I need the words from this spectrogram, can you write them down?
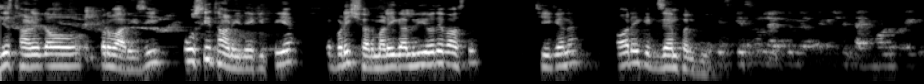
ਜਿਸ ਥਾਣੇ ਦਾ ਉਹ ਪ੍ਰਭਾਰੀ ਸੀ ਉਸੇ ਥਾਣੇ ਨੇ ਕੀਤੀ ਹੈ। ਇਹ ਬੜੀ ਸ਼ਰਮ ਵਾਲੀ ਗੱਲ ਵੀ ਉਹਦੇ ਵਾਸਤੇ ਠੀਕ ਹੈ ਨਾ? ਔਰ ਇੱਕ ਐਗਜ਼ਾਮਪਲ ਵੀ ਹੈ। ਇਸ ਕੇਸ ਨੂੰ ਲੈ ਕੇ ਇਨਵੈਸਟੀਗੇਸ਼ਨ ਟਾਈਮ ਬਾਉਂਡ ਹੋਏਗੀ?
